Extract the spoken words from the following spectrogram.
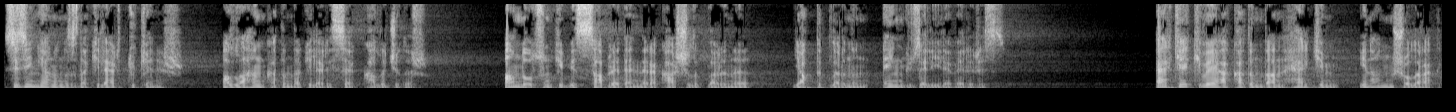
Sizin yanınızdakiler tükenir. Allah'ın katındakiler ise kalıcıdır. Andolsun ki biz sabredenlere karşılıklarını yaptıklarının en güzeliyle veririz. Erkek veya kadından her kim inanmış olarak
